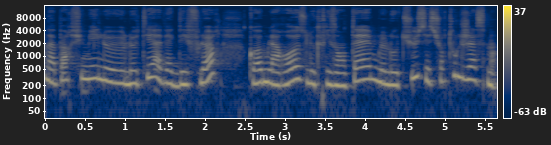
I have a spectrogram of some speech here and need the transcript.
on a parfumé le, le thé avec des fleurs comme la rose, le chrysanthème, le lotus et surtout le jasmin.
